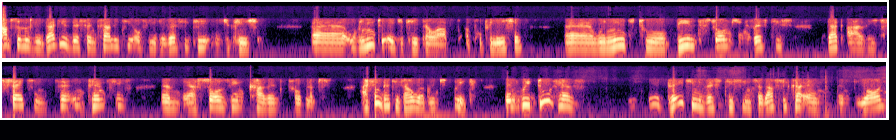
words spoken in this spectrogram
Absolutely. That is the centrality of university education. Uh, we need to educate our, our population. Uh, we need to build strong universities that are research intensive and they are solving current problems. I think that is how we're going to do it. And we do have great universities in South Africa and, and beyond,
